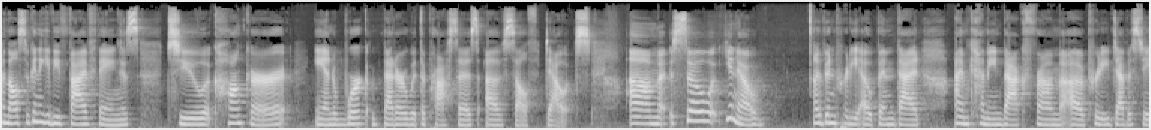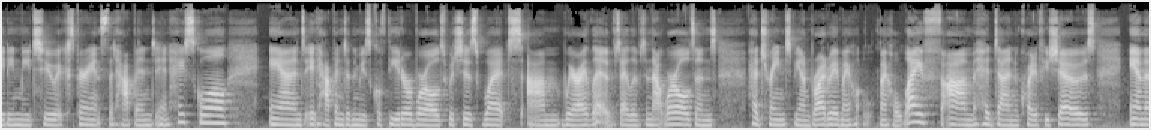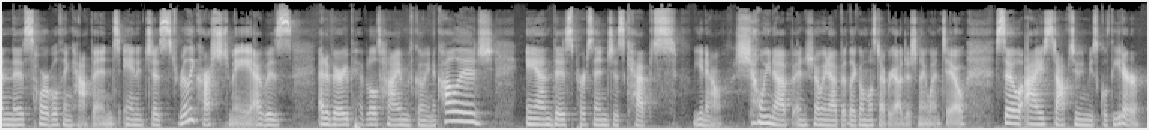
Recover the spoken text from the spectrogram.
I'm also going to give you five things to conquer and work better with the process of self doubt. Um, so, you know, I've been pretty open that I'm coming back from a pretty devastating Me Too experience that happened in high school and it happened in the musical theater world, which is what um, where I lived. I lived in that world and had trained to be on Broadway my whole, my whole life. Um, had done quite a few shows, and then this horrible thing happened, and it just really crushed me. I was at a very pivotal time of going to college, and this person just kept you know, showing up and showing up at like almost every audition I went to. So I stopped doing musical theater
